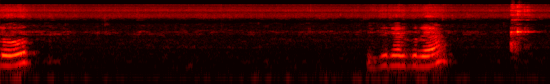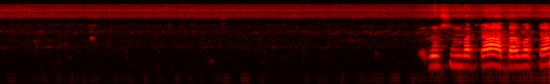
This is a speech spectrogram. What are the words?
হলুদ, জিরের গুঁড়া, রসুন বাটা, আদা বাটা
